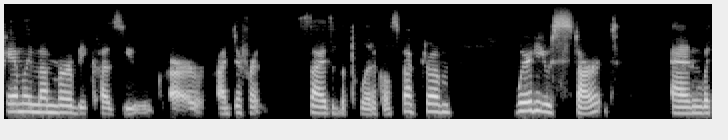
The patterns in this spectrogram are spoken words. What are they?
family member because you are on different sides of the political spectrum where do you start and with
